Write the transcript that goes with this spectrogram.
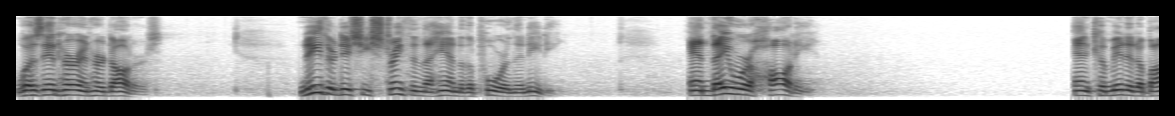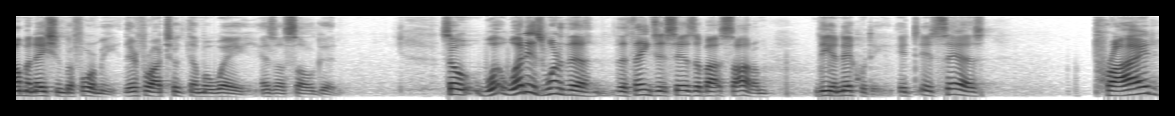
was in her and her daughters. Neither did she strengthen the hand of the poor and the needy. And they were haughty and committed abomination before me. Therefore, I took them away as I saw good. So, what, what is one of the, the things it says about Sodom? The iniquity. It, it says pride,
